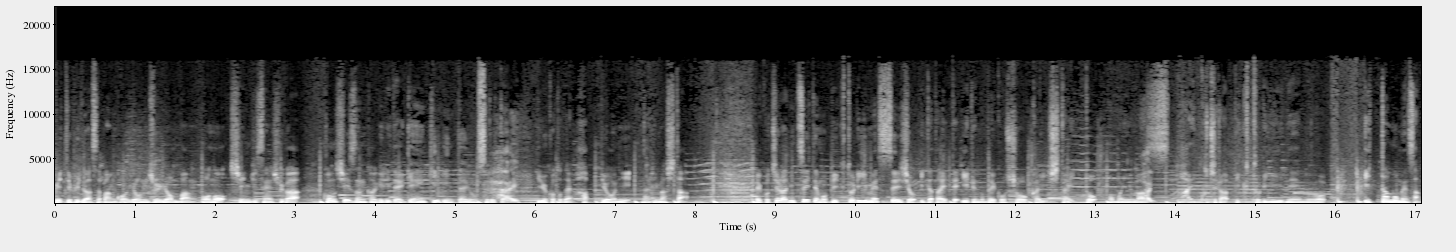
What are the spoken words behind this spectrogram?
ミッドフィルダー背番号44番小野伸二選手が今シーズン限りで現役引退をするとい。うことで発表になりました、はい、こちらについてもビクトリーメッセージをいただいているのでご紹介したいと思います、はい、はい、こちらビクトリーネームを一旦もめんさん。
